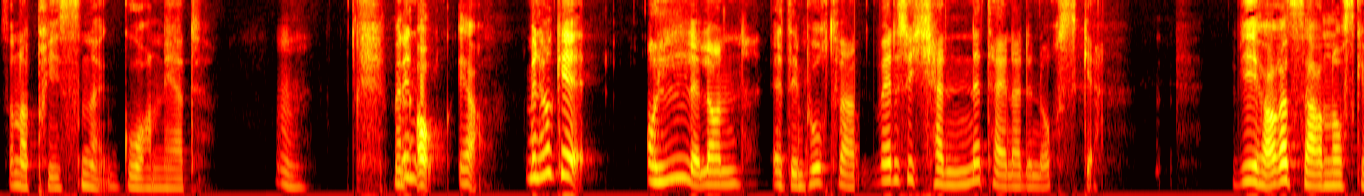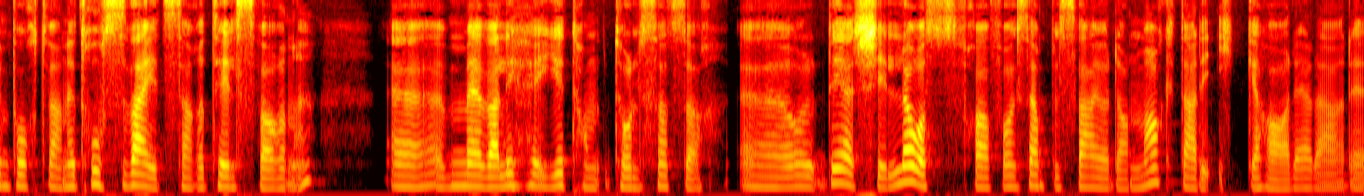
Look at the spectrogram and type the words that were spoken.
sånn at prisene går ned. Mm. Men, men, og, ja. men har ikke alle land et importvern? Hva er det som kjennetegner det norske? Vi har et særnorsk importvern. Jeg tror Sveits har et tilsvarende. Eh, med veldig høye tollsatser. Eh, og det skiller oss fra f.eks. Sverige og Danmark, der de ikke har det der. Det,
